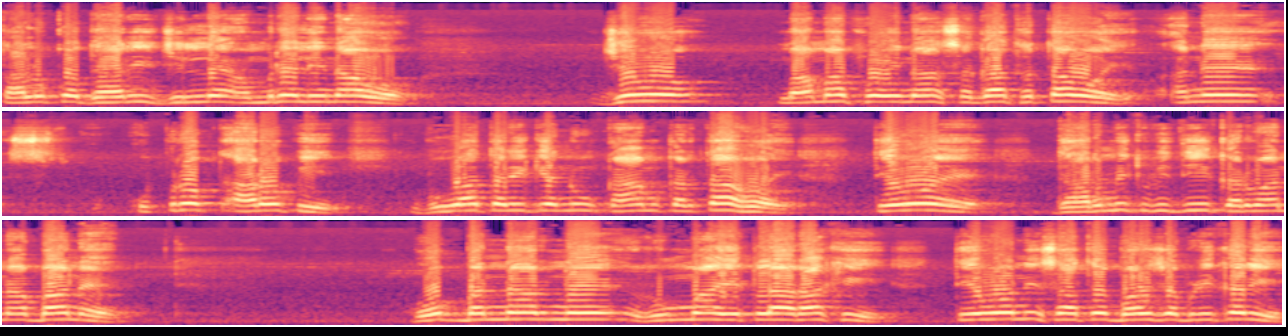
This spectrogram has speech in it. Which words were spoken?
તાલુકો ધારી જિલ્લે અમરેલીનાઓ જેઓ મામા ફોઈના સગા થતા હોય અને ઉપરોક્ત આરોપી ભુવા તરીકેનું કામ કરતા હોય, તેઓએ ધાર્મિક વિધિ કરવાના બાને ભોગ બનનારને રૂમમાં એકલા રાખી તેઓની સાથે બળજબરી કરી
